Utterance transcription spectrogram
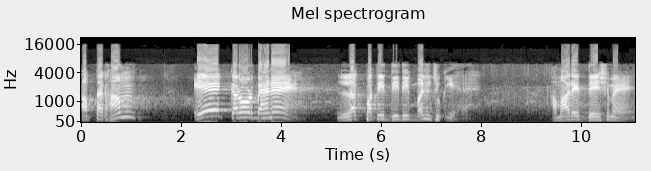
अब तक हम एक करोड़ बहनें लखपति दीदी बन चुकी है। हमारे देश में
